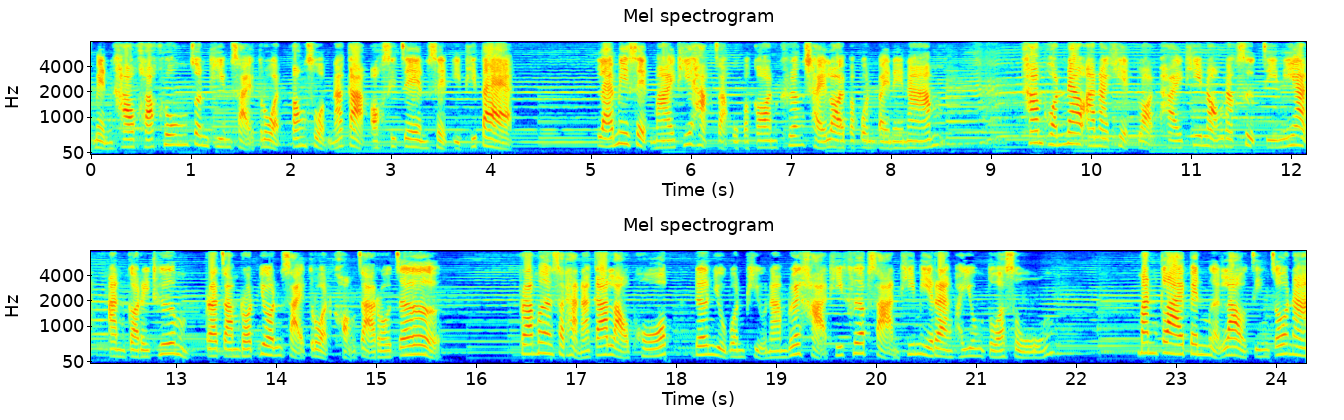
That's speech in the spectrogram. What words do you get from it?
เหม็นคาวคละคลุ้งจนทีมสายตรวจต้องสวมหน้ากากออกซิเจนเศษอิฐที่แตก และมีเศษไม้ที่หักจากอุปกรณ์เครื่องใช้ลอยประปนไปในน้ำข้ามพ้นแนวอาณาเขตปลอดภัยที่น้องนักสืบจีเนียตอันกอริทึม ประจำรถยนต์สายตรวจของจ่าโรเจอร์ ประเมินสถานการณ์เหล่าพบ เดินอยู่บนผิวน้ำด้วยขาที่เคลือบสารที่มีแรงพยุงตัวสูง มันกลายเป็นเหมือนเหล่าจิงโจ้น้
